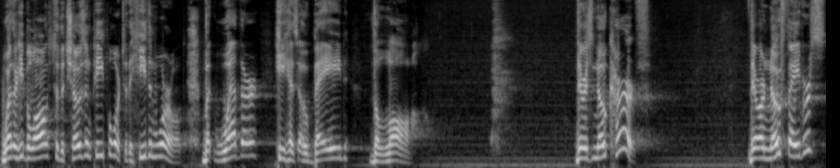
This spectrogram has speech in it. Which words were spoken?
whether he belongs to the chosen people or to the heathen world, but whether he has obeyed the law. There is no curve. There are no favors.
